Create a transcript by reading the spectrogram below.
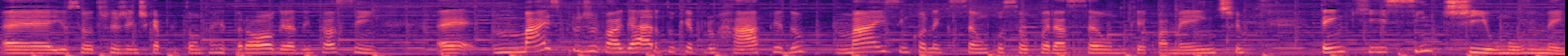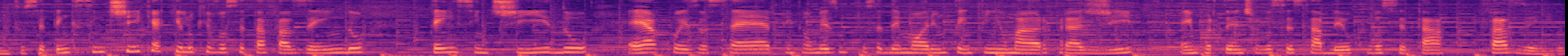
É, e o seu outro regente que é Plutão tá retrógrado. Então, assim, é, mais pro devagar do que pro rápido, mais em conexão com o seu coração do que com a mente. Tem que sentir o movimento, você tem que sentir que aquilo que você está fazendo tem sentido, é a coisa certa. Então, mesmo que você demore um tempinho maior para agir, é importante você saber o que você está fazendo.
